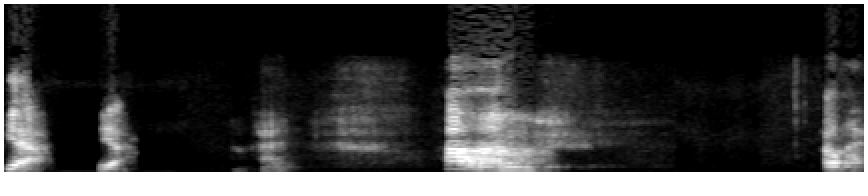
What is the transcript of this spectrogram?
yeah Yeah. Okay. Um, okay.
